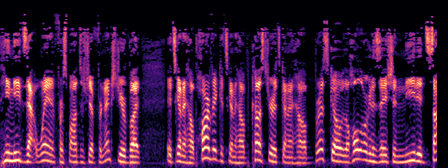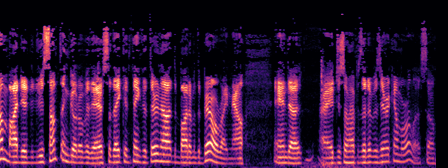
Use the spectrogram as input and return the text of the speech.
he needs that win for sponsorship for next year. But it's going to help Harvick. It's going to help Custer. It's going to help Briscoe. The whole organization needed somebody to do something good over there, so they can think that they're not at the bottom of the barrel right now. And uh, it just so happens that it was Aric Almirola. So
